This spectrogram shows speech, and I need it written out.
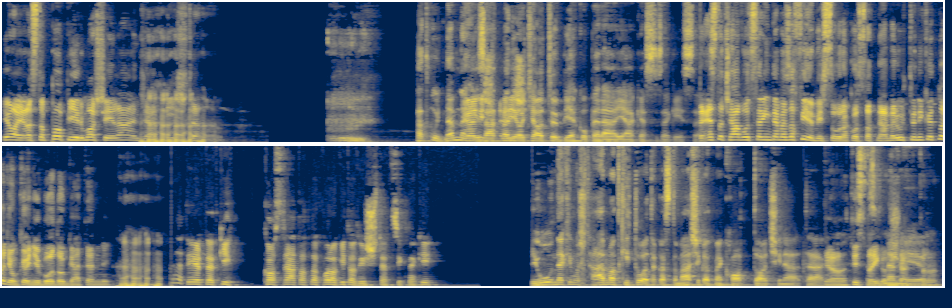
Jaj, azt a papír masé láncsát, Istenem. Hát úgy nem Ja, nehéz is- átmenni, is- hogyha a többiek operálják ezt az egészet. De ezt a csávót szerintem ez a film is szórakoztatná, mert úgy tűnik őt nagyon könnyű boldoggá tenni. hát érted, ki kasztráltatnak valakit, az is tetszik neki. Jó, neki most hármat kitoltak, azt a másikat meg hattal csinálták. Ja, tiszta Ez igazságtalan.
